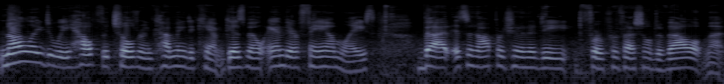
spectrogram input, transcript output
not only do we help the children coming to Camp Gizmo and their families, but it's an opportunity for professional development.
